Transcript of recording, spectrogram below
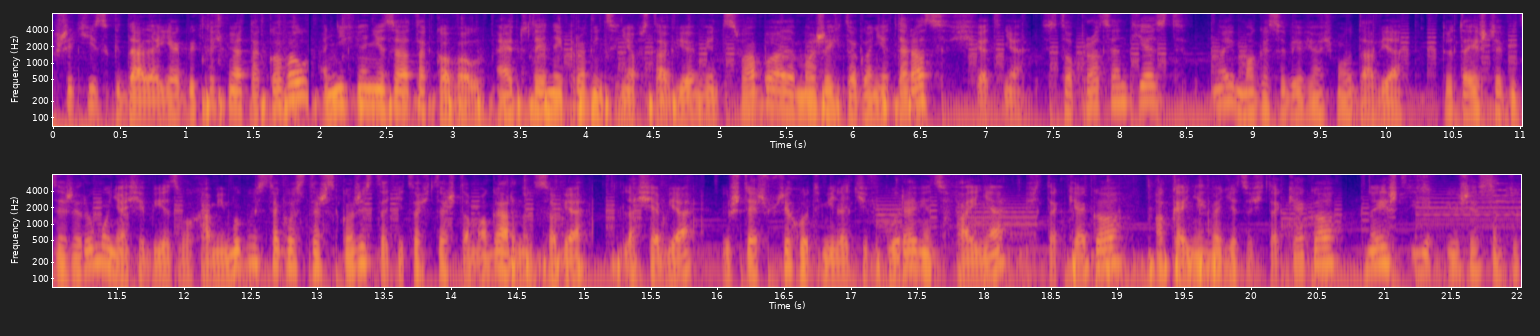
przycisk dalej. Jakby ktoś mnie atakował, a nikt mnie nie zaatakował. A ja tutaj jednej prowincji nie obstawiłem, więc słabo, ale może ich dogonię teraz? Świetnie. 100% jest, no i mogę sobie wziąć Mołdawię. Tutaj jeszcze widzę, że Rumunia się bije z Włochami. Mógłbym z tego też skorzystać i coś też tam ogarnąć sobie dla siebie. Już też przychód mi leci w górę, więc fajnie. Coś takiego. Okej, niech będzie coś takiego. No już, już jestem tutaj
